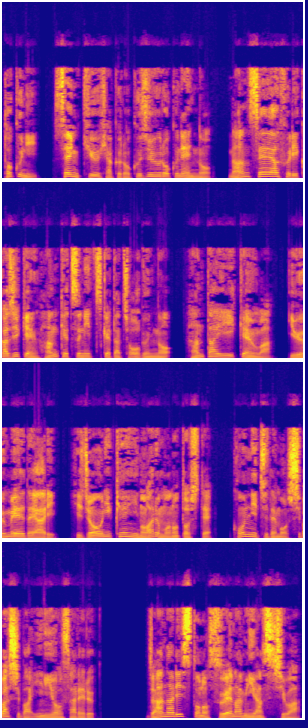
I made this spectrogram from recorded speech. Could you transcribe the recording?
特に、1966年の南西アフリカ事件判決につけた長文の反対意見は有名であり、非常に権威のあるものとして今日でもしばしば引用される。ジャーナリストの末波康氏は、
